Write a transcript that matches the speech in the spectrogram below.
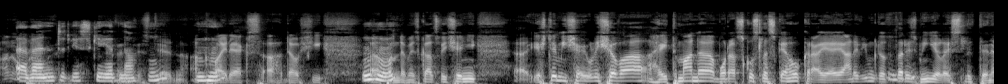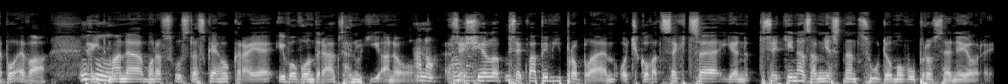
ano, Event 201. 201 a Quidex a další mm-hmm. pandemická cvičení. Eh, ještě Míša Julišová, hejtman Moravskosleského kraje, já nevím, kdo to tady zmínil, jestli ty nebo Eva, mm-hmm. hejtman Moravskosleského kraje Ivo Vondrák z Hnutí Ano, ano řešil ano. překvapivý problém, očkovat se chce jen třetina zaměstnanců domovů pro seniory.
